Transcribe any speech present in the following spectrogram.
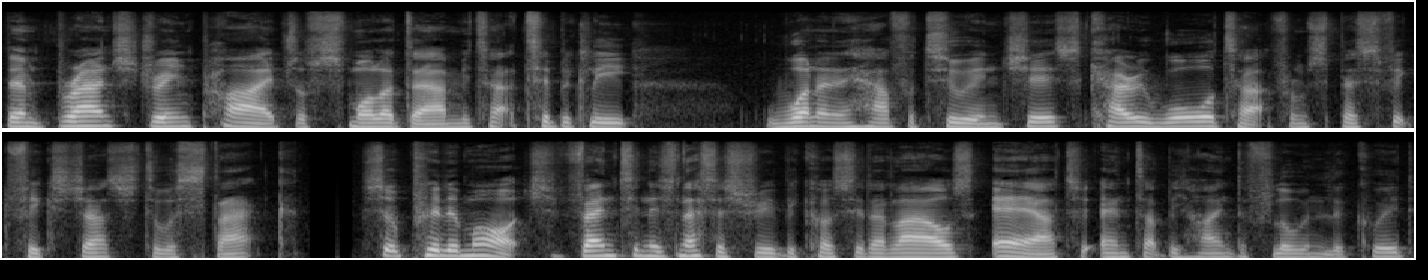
Then branch drain pipes of smaller diameter, typically 1.5 or 2 inches, carry water from specific fixtures to a stack. So pretty much, venting is necessary because it allows air to enter behind the flowing liquid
